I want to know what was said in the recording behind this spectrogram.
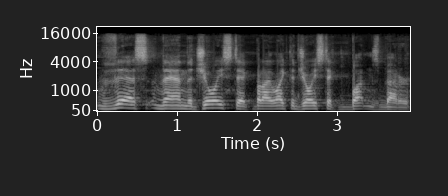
this than the joystick, but I like the joystick buttons better.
